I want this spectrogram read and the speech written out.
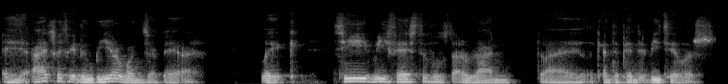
the uh, I actually think the weir ones are better. Like, see, wee festivals that are ran by like independent retailers.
